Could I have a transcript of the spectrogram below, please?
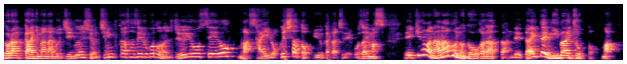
ドラッカーに学ぶ自分史を陳腐化させることの重要性を、まあ、再録したという形でございます。えー、昨日は7分の動画だったんで、だいたい2倍ちょっと。まあ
